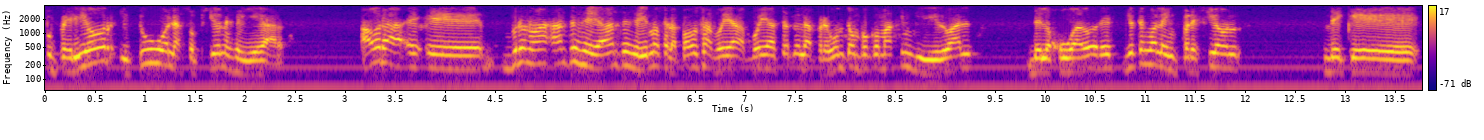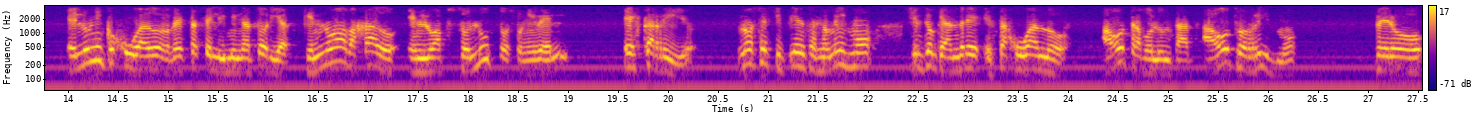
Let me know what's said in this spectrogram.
superior y tuvo las opciones de llegar. Ahora, eh, eh, Bruno, antes de antes de irnos a la pausa, voy a voy a hacerle la pregunta un poco más individual de los jugadores. Yo tengo la impresión de que el único jugador de estas eliminatorias que no ha bajado en lo absoluto su nivel es Carrillo. No sé si piensas lo mismo. Siento que André está jugando a otra voluntad, a otro ritmo, pero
